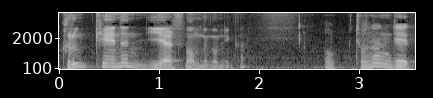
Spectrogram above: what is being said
그렇게는 이해할 수는 없는 겁니까? 어, 저는 이제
